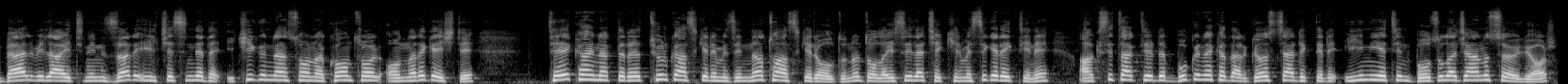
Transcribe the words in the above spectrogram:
Bel vilayetinin Zari ilçesinde de iki günden sonra kontrol onlara geçti. T kaynakları Türk askerimizin NATO askeri olduğunu dolayısıyla çekilmesi gerektiğini, aksi takdirde bugüne kadar gösterdikleri iyi niyetin bozulacağını söylüyor.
